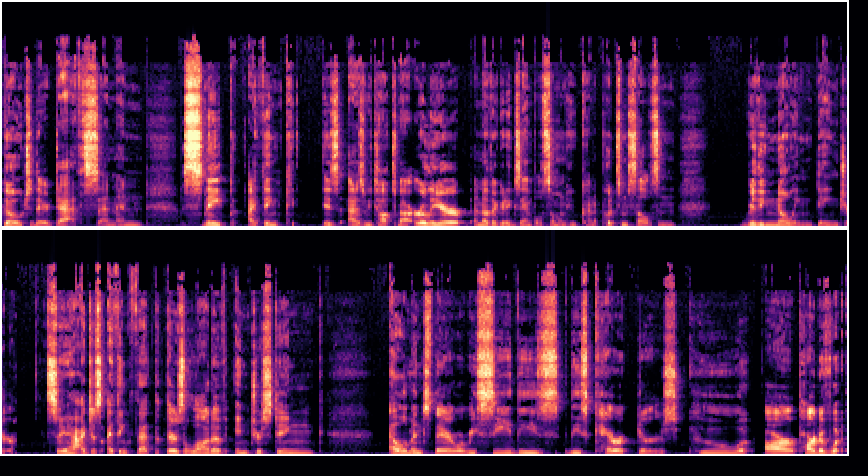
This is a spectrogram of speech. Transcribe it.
go to their deaths. And, and Snape, I think, is, as we talked about earlier, another good example of someone who kind of puts themselves in really knowing danger. So yeah, I just I think that, that there's a lot of interesting elements there where we see these these characters who are part of what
